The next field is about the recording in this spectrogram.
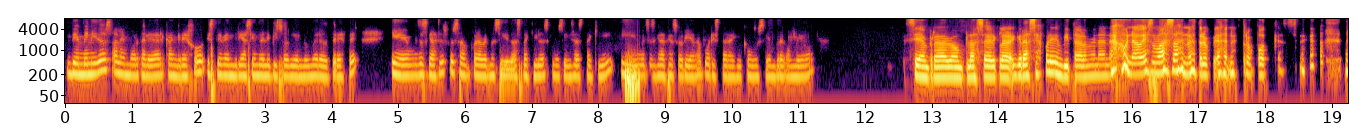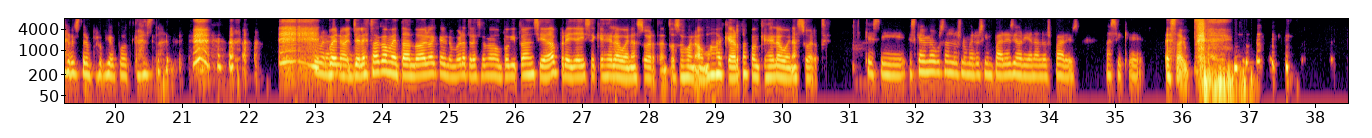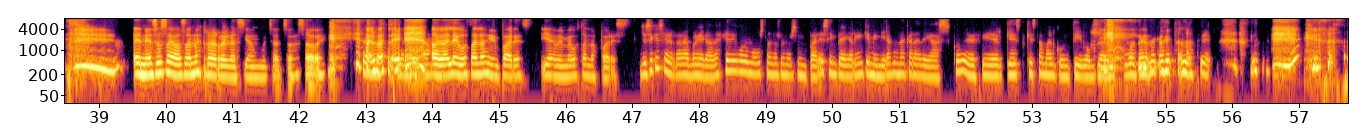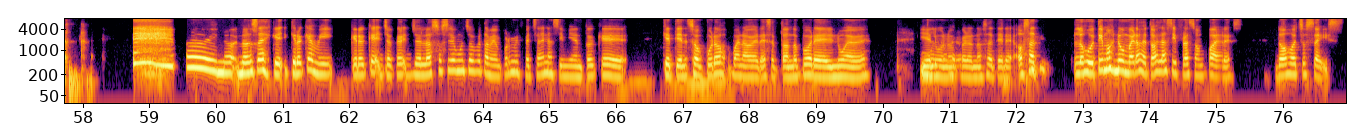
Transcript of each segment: Bienvenidos a la inmortalidad del cangrejo. Este vendría siendo el episodio número 13. Eh, muchas gracias por, por, habernos seguido hasta aquí, los que nos seguís hasta aquí. Y muchas gracias, Oriana, por estar aquí como siempre conmigo. Siempre, un placer. Claro. Gracias por invitarme una, una vez más a nuestro, a nuestro podcast. a nuestro propio podcast. Bueno, yo le estaba comentando algo que el número 13 me da un poquito de ansiedad, pero ella dice que es de la buena suerte. Entonces, bueno, vamos a quedarnos con que es de la buena suerte. Que sí, es que a mí me gustan los números impares y a Oriana los pares. Así que. Exacto. en eso se basa nuestra relación, muchachos, ¿sabes? a Alba, le, gustan los impares y a mí me gustan los pares. Yo sé que soy rara porque cada vez que digo que me gustan los números impares, siempre hay alguien que me mira con una cara de asco de decir que, es, que está mal contigo, en plan, golpear la cabeza en la Ay, no, no sé, es que creo que a mí, creo que yo, yo lo asocio mucho también por mi fecha de nacimiento que que tiene, son puros, bueno, a ver, exceptuando por el 9 y el 1, pero no se tiene, o sea, los últimos números de todas las cifras son pares, 2, 8, 6.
